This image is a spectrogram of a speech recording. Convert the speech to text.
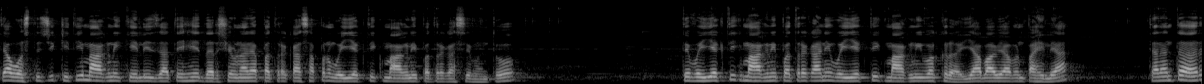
त्या वस्तूची किती मागणी केली जाते हे दर्शवणाऱ्या पत्रकास आपण वैयक्तिक मागणी पत्रक असे म्हणतो. ते वैयक्तिक मागणी पत्रक आणि वैयक्तिक मागणी वक्र या बाबी आपण पाहिल्या. त्यानंतर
